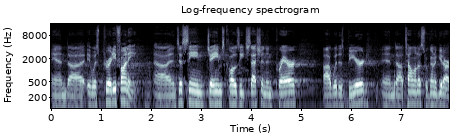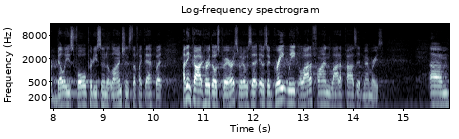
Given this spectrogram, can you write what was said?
and uh, it was pretty funny. Uh, and just seeing James close each session in prayer with his beard and telling us we're going to get our bellies full pretty soon at lunch and stuff like that. But I think God heard those prayers. But it was a, it was a great week, a lot of fun, a lot of positive memories. Um,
